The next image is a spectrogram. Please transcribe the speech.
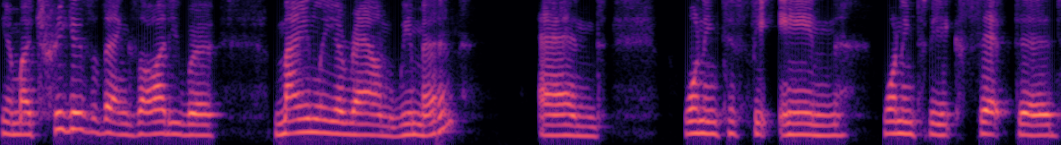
You know, my triggers of anxiety were mainly around women and wanting to fit in, wanting to be accepted,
